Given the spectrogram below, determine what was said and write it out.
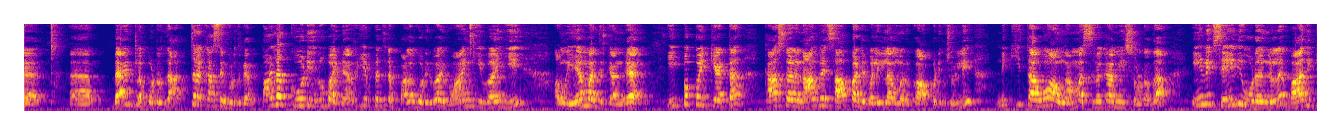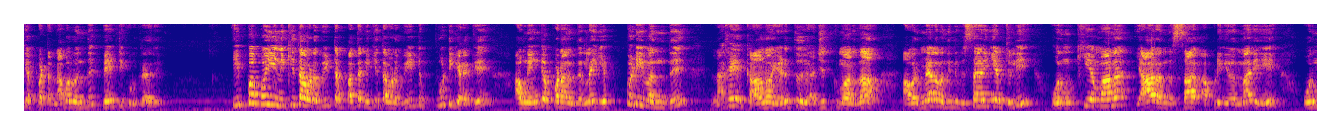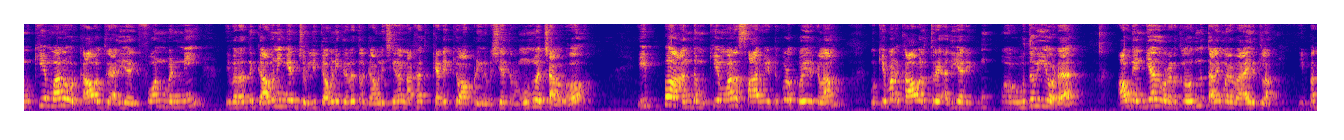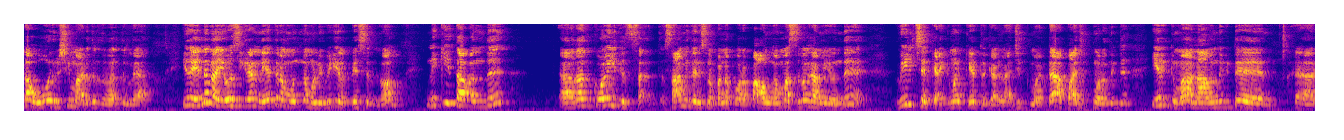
பேங்க்ல போட்டு வந்து அத்தனை காசையும் கொடுத்துருக்காரு. பல கோடி ரூபாய் நிறைய பேர்த்திட்ட பல கோடி ரூபாய் வாங்கி வாங்கி அவங்க ஏமாத்திருக்காங்க. இப்போ போய் கேட்டால் காசுனால நாங்களே சாப்பாட்டுக்கு வழி இல்லாமல் இருக்கோம் அப்படின்னு சொல்லி நிக்கிதாவும் அவங்க அம்மா சிவகாமி சொல்றதா இன்னைக்கு செய்தி ஊடகங்களில் பாதிக்கப்பட்ட நபர் வந்து பேட்டி கொடுக்குறாரு. இப்போ போய் நிக்கிதாவோட வீட்டை பார்த்தா நிக்கிதாவோட வீட்டு பூட்டி கிடக்கு. அவங்க எங்கே போனாங்கன்னு தெரியல. எப்படி வந்து நகையை காணோம் எடுத்தது அஜித்குமார் தான். அவர் மேலே வந்துட்டு விசாரிங்கன்னு சொல்லி ஒரு முக்கியமான யார் அந்த சார் அப்படிங்கிற மாதிரி ஒரு முக்கியமான ஒரு காவல்துறை அதிகாரிக்கு ஃபோன் பண்ணி இவர் வந்து கவனிங்கன்னு சொல்லி கவனிக்கிற இடத்துல கவனிச்சிங்கன்னா நகை கிடைக்கும் அப்படிங்கிற விஷயத்தை முன் வச்சாங்களோ இப்போ அந்த முக்கியமான சார் வீட்டுக்கு கூட போயிருக்கலாம். முக்கியமான காவல்துறை அதிகாரி உதவியோட அவங்க எங்கேயாவது ஒரு இடத்துல வந்து தலைமறைவு ஆயிருக்கலாம். இப்போ தான் ஒவ்வொரு விஷயமும் அடுத்தது வருது இல்லையா? இதை என்ன நான் யோசிக்கிறேன் நேற்று நம்ம வந்து நம்மளுடைய வீடியோவில் பேசியிருந்தோம். நிக்கிதா வந்து அதாவது கோயிலுக்கு சா- சாமி தரிசனம் பண்ண போகிறப்ப அவங்க அம்மா சிவகாமி வந்து வீல் சேர் கிடைக்குமான்னு கேட்டிருக்காங்க அஜித்குமார்கிட்ட அப்போ அஜித்குமார் வந்துக்கிட்டு இருக்குமா நான் வந்துக்கிட்டு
